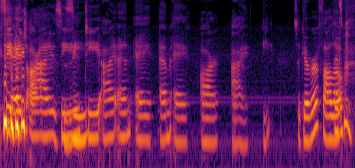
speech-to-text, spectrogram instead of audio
C H R I Z T I N A M A R I E. So give her a follow.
